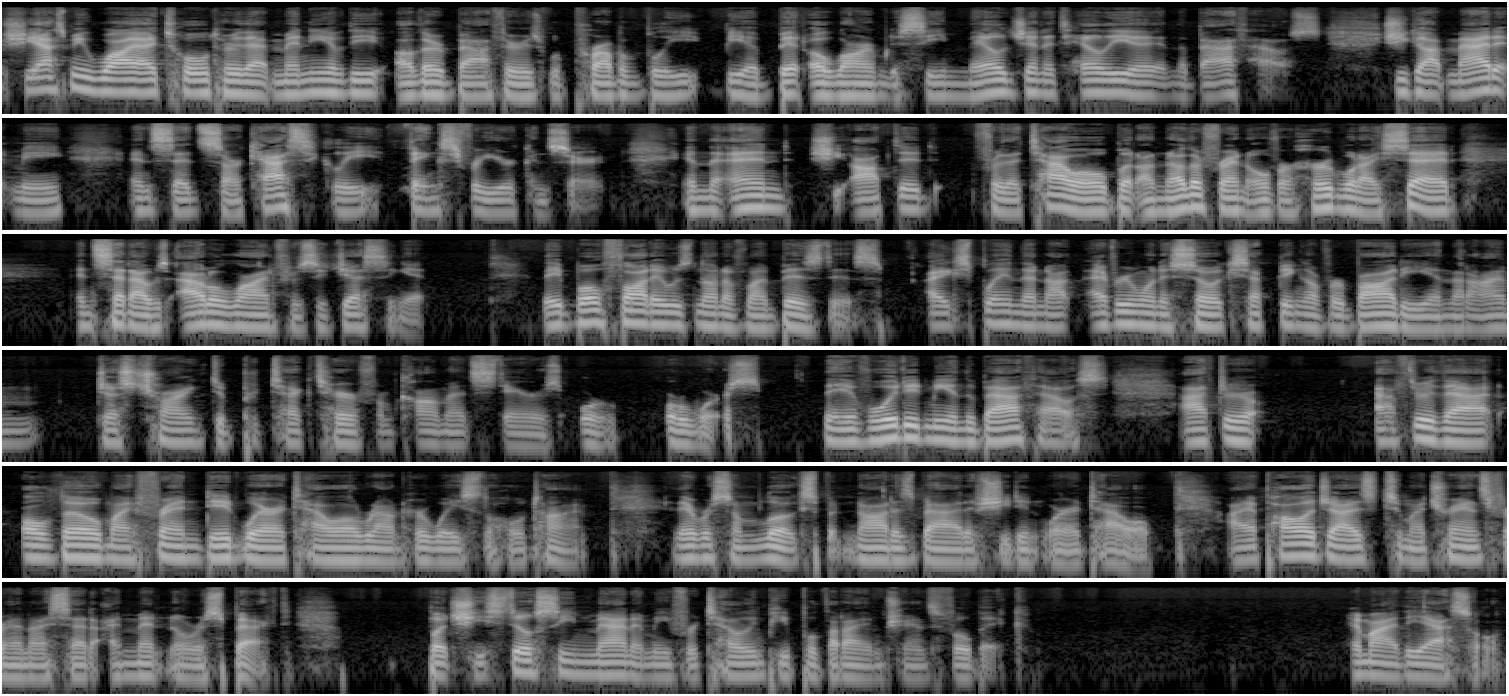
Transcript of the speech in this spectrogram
She asked me why I told her that many of the other bathers would probably be a bit alarmed to see male genitalia in the bathhouse. She got mad at me and said sarcastically, Thanks for your concern. In the end, she opted for the towel, but another friend overheard what I said and said I was out of line for suggesting it. They both thought it was none of my business. I explained that not everyone is so accepting of her body and that I'm just trying to protect her from comment stares or or worse. They avoided me in the bathhouse after after that, although my friend did wear a towel around her waist the whole time. There were some looks, but not as bad if she didn't wear a towel. I apologized to my trans friend. I said I meant no respect, but she still seemed mad at me for telling people that I am transphobic. Am I the asshole?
